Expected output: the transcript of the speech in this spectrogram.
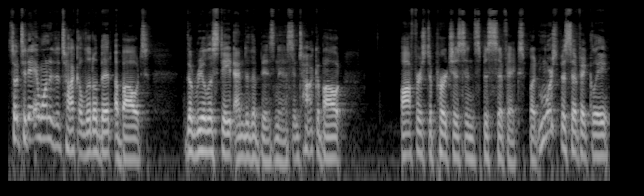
So today I wanted to talk a little bit about the real estate end of the business and talk about offers to purchase in specifics, but more specifically,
